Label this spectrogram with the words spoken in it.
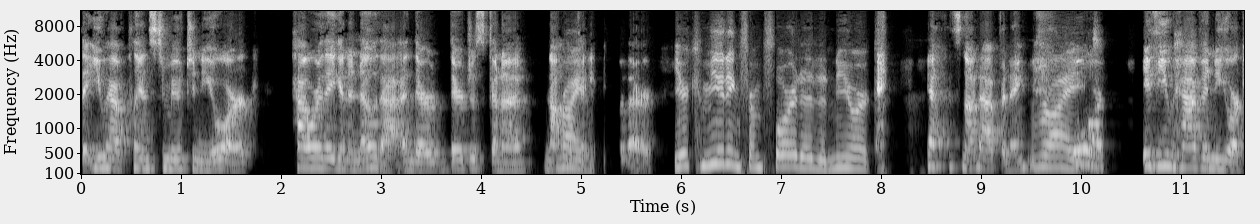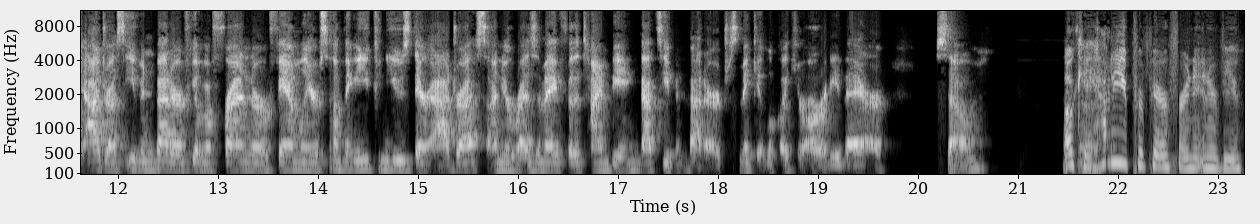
that you have plans to move to New York, how are they going to know that? And they're they're just going to not right. look any further. You're commuting from Florida to New York. yeah, it's not happening. Right. Or if you have a New York address, even better. If you have a friend or family or something, you can use their address on your resume for the time being. That's even better. Just make it look like you're already there. So, okay. So. How do you prepare for an interview?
